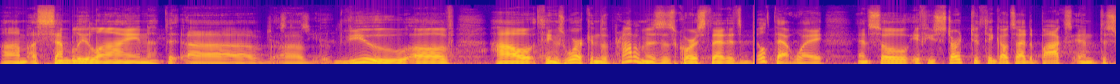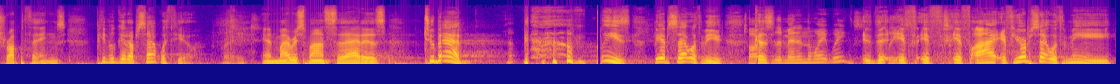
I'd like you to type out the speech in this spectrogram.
um, assembly line uh, uh, view of how things work. And the problem is, is, of course, that it's built that way. And so if you start to think outside the box and disrupt things, people get upset with you. Right. And my response to that is, too bad. Please be upset with me Talk to the men in the white wigs. the- if if if I if you're upset with me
